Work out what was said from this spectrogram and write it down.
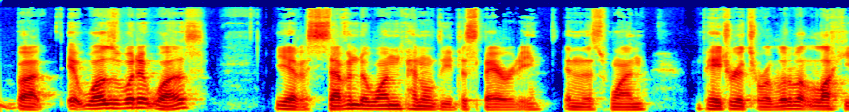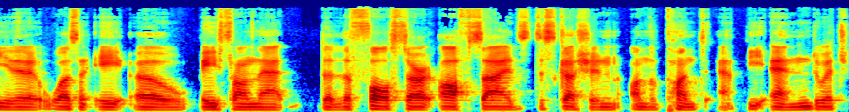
but it was what it was. You have a seven to one penalty disparity in this one. The Patriots were a little bit lucky that it wasn't 8-0 based on that the, the false start offsides discussion on the punt at the end, which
